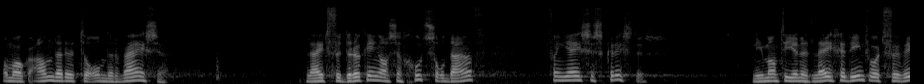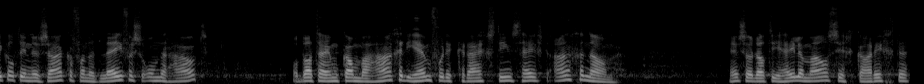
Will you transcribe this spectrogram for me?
om ook anderen te onderwijzen. Leid verdrukking als een goed soldaat van Jezus Christus. Niemand die in het leger dient wordt verwikkeld in de zaken van het levensonderhoud, opdat hij hem kan behagen die hem voor de krijgsdienst heeft aangenomen zodat hij helemaal zich kan richten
